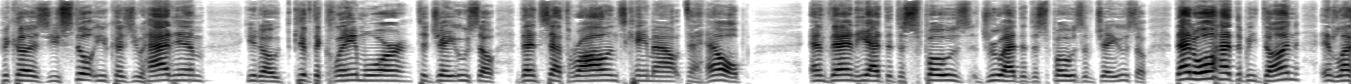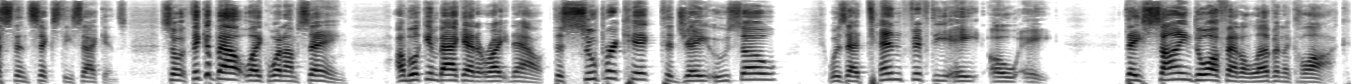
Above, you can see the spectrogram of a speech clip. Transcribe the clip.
because you still you because you had him, you know, give the claymore to Jey Uso, then Seth Rollins came out to help and then he had to dispose Drew had to dispose of Jey Uso. That all had to be done in less than 60 seconds. So think about like what I'm saying. I'm looking back at it right now. The super kick to Jey Uso was at 10:58:08. They signed off at 11 o'clock.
